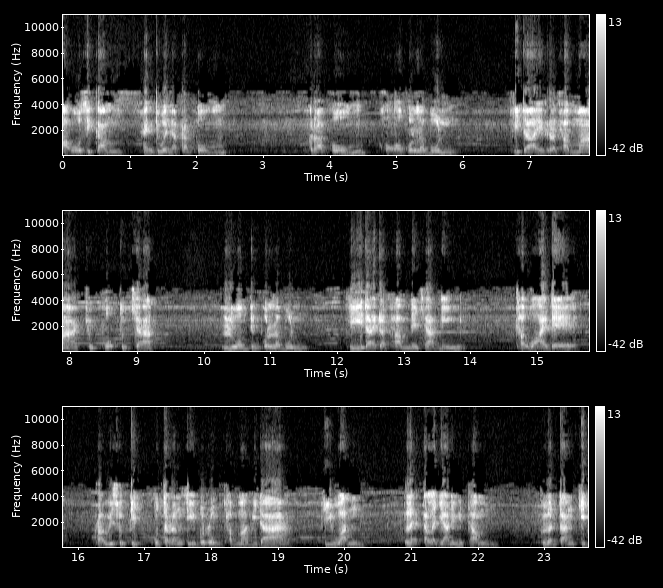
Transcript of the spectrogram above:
อโหสิกรรมให้ด้วยนะครับผมกระผมขอผลบุญ ที่ได้กระทำมาชุกภพทุกชาติ รวมถึงผลบุญ ที่ได้กระทำในชาตินี้ ถวายแด่พระวิสุทธิอุตรังสีบรมธรรมบิดาที่วัน และกัลยาณมิตรธรรม เพื่อนทางจิต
